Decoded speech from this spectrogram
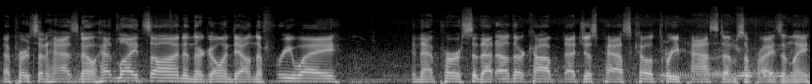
That person has no headlights on and they're going down the freeway. And that person, that other cop that just passed code 3 passed him, surprisingly.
